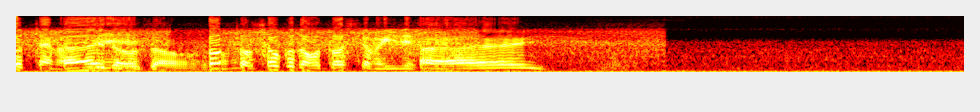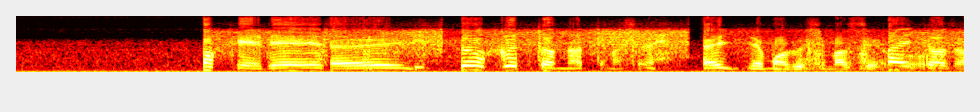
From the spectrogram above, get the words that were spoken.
っちゃいますね。はいどうぞちょっと速度落としてもいいですよ。はい OK です。はい一応グッドになってますね。はいじゃあ戻しますよはい、どうぞ。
